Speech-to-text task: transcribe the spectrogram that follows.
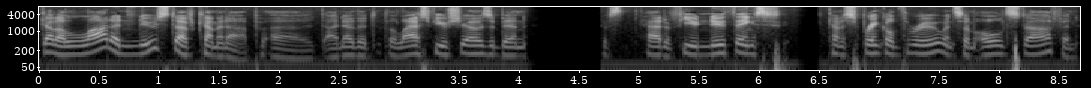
Got a lot of new stuff coming up. Uh, I know that the last few shows have been have had a few new things kind of sprinkled through and some old stuff and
